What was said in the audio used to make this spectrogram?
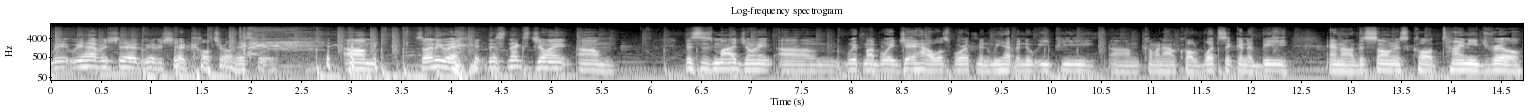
We, we have a shared we have a shared cultural history. um, so anyway, this next joint, um, this is my joint um, with my boy Jay Howells Worthman. We have a new EP um, coming out called "What's It Gonna Be," and uh, this song is called "Tiny Drill."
